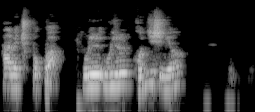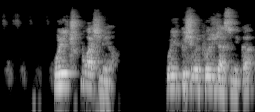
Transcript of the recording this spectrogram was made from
하나님의 축복과 우리, 우리를 건지시며 우리를 축복하시며 우리 이끄심을 보여주지 않습니까?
